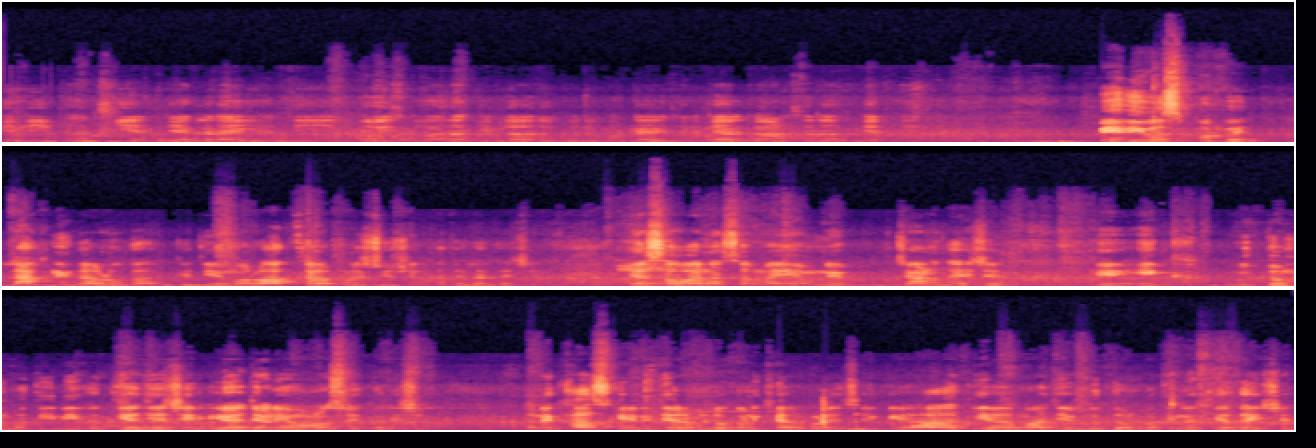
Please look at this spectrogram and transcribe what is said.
હત્યા કરાઈ હતી. પોલીસ દ્વારા કેટલા આરોપીને પકડાયા છે કયા કારણસર હત્યા થઈ બે દિવસ પૂર્વે લાખણી તાલુકા કે જે અમારો આખરા પોલીસ સ્ટેશન ખાતે લાગે છે ત્યાં સવારના સમયે અમને જાણ થાય છે કે એક વૃદ્ધ દંપતીની હત્યા જે છે એ અજાણ્યા માણસોએ કરી છે. અને ખાસ કરીને જ્યારે અમે લોકોને ખ્યાલ પડે છે કે આ હત્યામાં જે વૃદ્ધ હત્યા થઈ છે,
